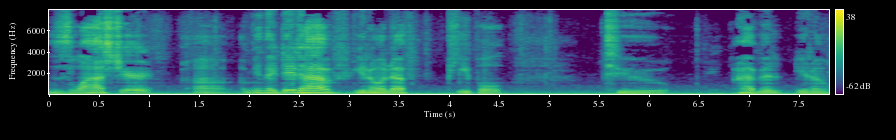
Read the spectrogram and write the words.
This last year, uh, I mean, they did have you know enough people to have an you know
